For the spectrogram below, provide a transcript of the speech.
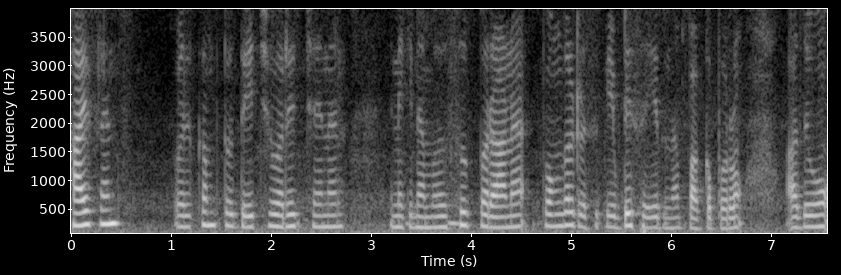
ஹாய் ஃப்ரெண்ட்ஸ் வெல்கம் டு தேச்சுவரி சேனல் இன்றைக்கி நம்ம சூப்பரான பொங்கல் ரெசிபி எப்படி செய்யுதுன்னு பார்க்க போகிறோம் அதுவும்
